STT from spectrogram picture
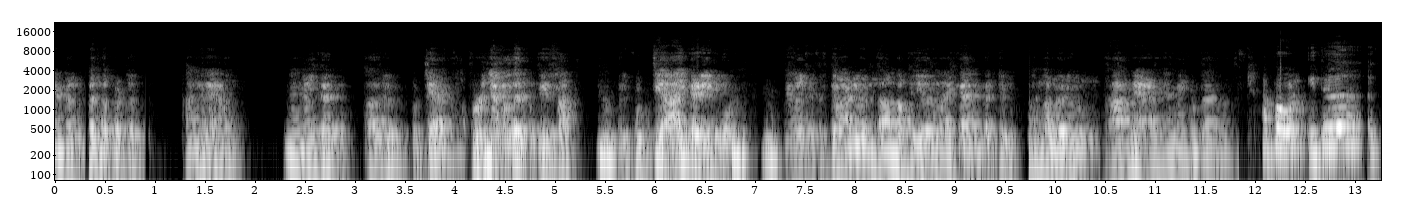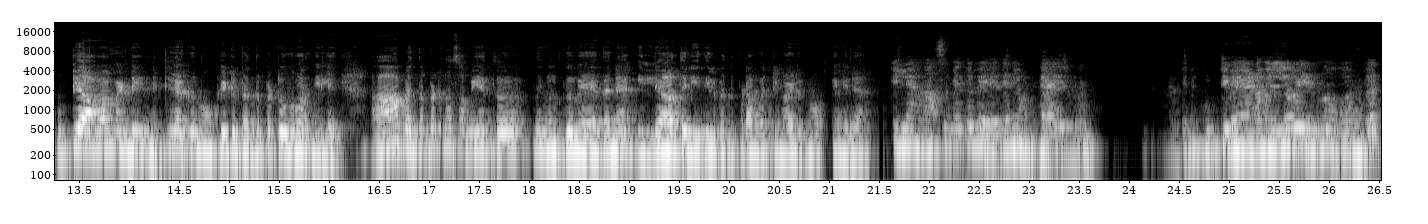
ഞങ്ങൾ ബന്ധപ്പെട്ട് അങ്ങനെയാണ് ഞങ്ങൾക്ക് ആ ഒരു കുട്ടിയാണ്. അപ്പോഴും ഞങ്ങളുടെ പ്രതീക്ഷ ഒരു കുട്ടി ആയി കഴിയുമ്പോൾ. ഞങ്ങൾക്ക് കൃത്യമായിട്ടുള്ള ഒരു ദാമ്പത്യ ജീവിതം നയിക്കാൻ പറ്റും എന്നുള്ളൊരു ധാരണയാണ് ഞങ്ങൾക്കുണ്ടായിരുന്നത്. അപ്പോൾ ഇത് കുട്ടിയാവാൻ വേണ്ടി നെറ്റിലൊക്കെ നോക്കിയിട്ട് ബന്ധപ്പെട്ടു എന്ന് പറഞ്ഞില്ലേ? ആ ബന്ധപ്പെടുന്ന സമയത്ത് നിങ്ങൾക്ക് വേദന ഇല്ലാത്ത രീതിയിൽ ബന്ധപ്പെടാൻ പറ്റുമായിരുന്നു? എങ്ങനെയാ? ഇല്ല ആ സമയത്ത് വേദന ഉണ്ടായിരുന്നു. പിന്നെ കുട്ടി വേണമല്ലോ എന്ന് ഓർത്ത്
